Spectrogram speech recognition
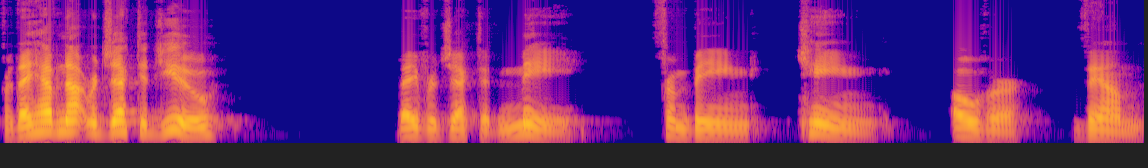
for they have not rejected you, they've rejected me from being king over them.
